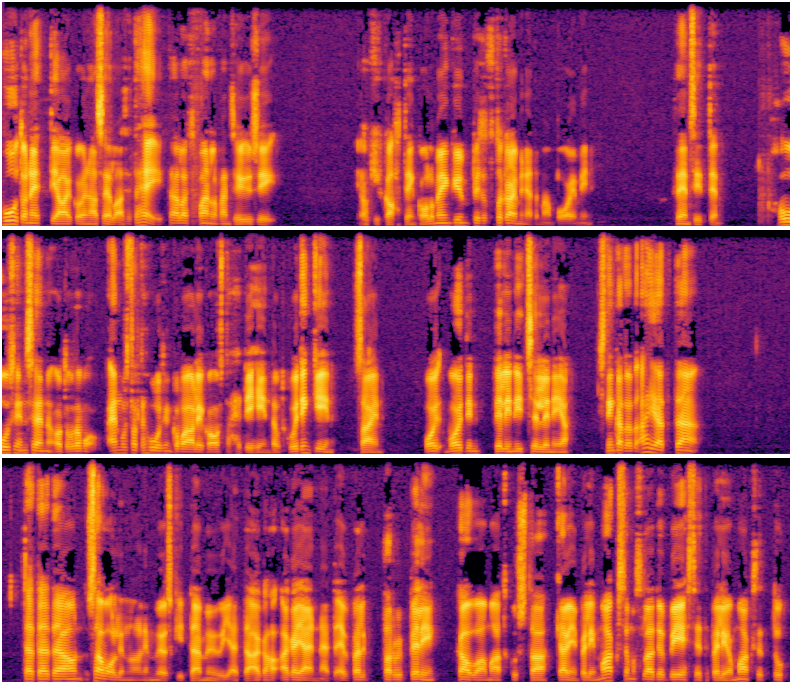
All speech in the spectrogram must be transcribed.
huutonetti aikoinaan sellaisi, että hei, täällä olisi Final Fantasy 9 jokin 230, totta kai minä tämän poimin. Sen sitten huusin sen, en muista, että huusinko vai oliko osta heti hinta, mutta kuitenkin sain, voitin pelin itselleni ja sitten katsoin, että ai, että tämä, tämä on savonlinnalainen myöskin tämä myyjä, että aika, aika jännä, että ei tarvitse pelin kauaa matkustaa. Kävin pelin maksamassa, laitoin viesti, että peli on maksettu.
